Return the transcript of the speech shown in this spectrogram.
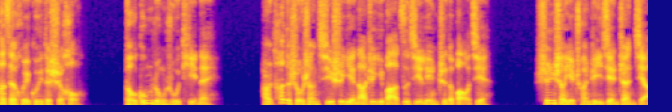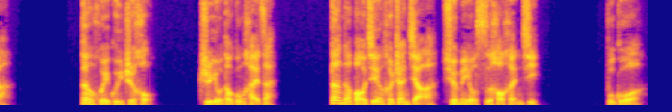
他在回归的时候，道宫融入体内，而他的手上其实也拿着一把自己炼制的宝剑，身上也穿着一件战甲。但回归之后，只有道宫还在，但那宝剑和战甲却没有丝毫痕迹。不过，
